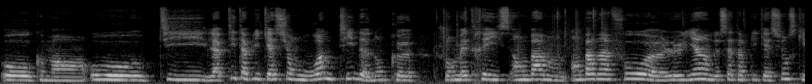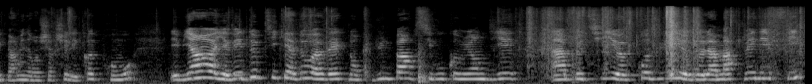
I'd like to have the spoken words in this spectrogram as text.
comment, au petit, la petite application Wanted. Donc, je vous remettrai ici, en bas, en barre d'infos le lien de cette application, ce qui permet de rechercher les codes promo. Eh bien, il y avait deux petits cadeaux avec. Donc, d'une part, si vous commandiez un petit produit de la marque Benefit,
